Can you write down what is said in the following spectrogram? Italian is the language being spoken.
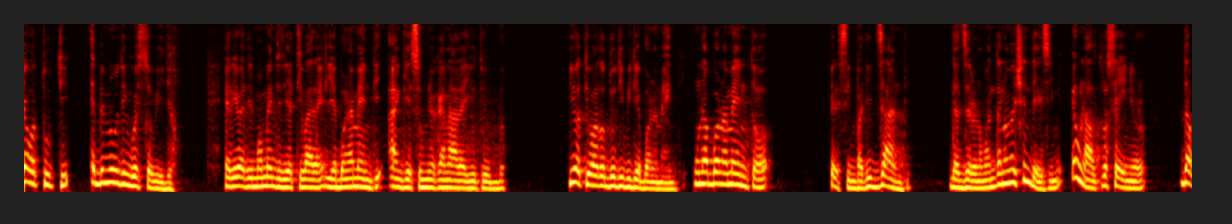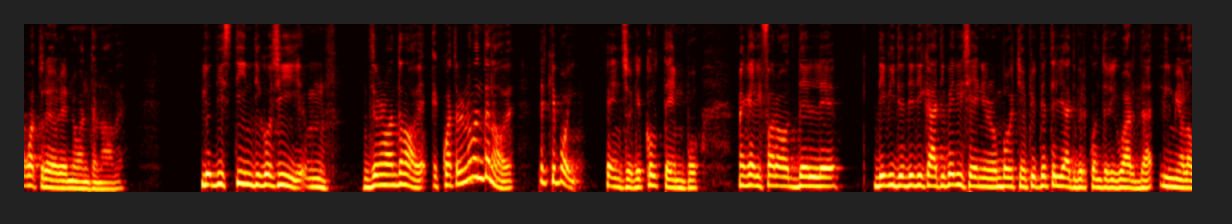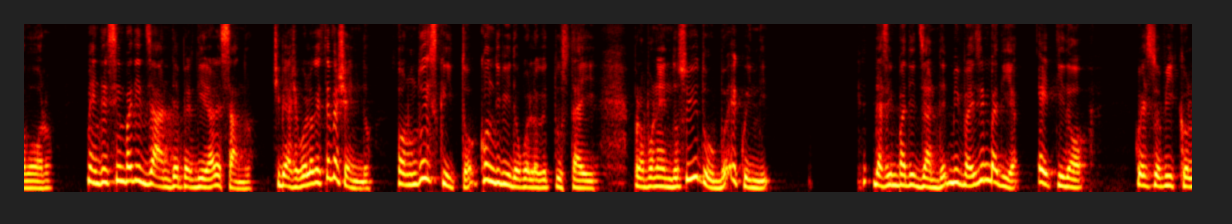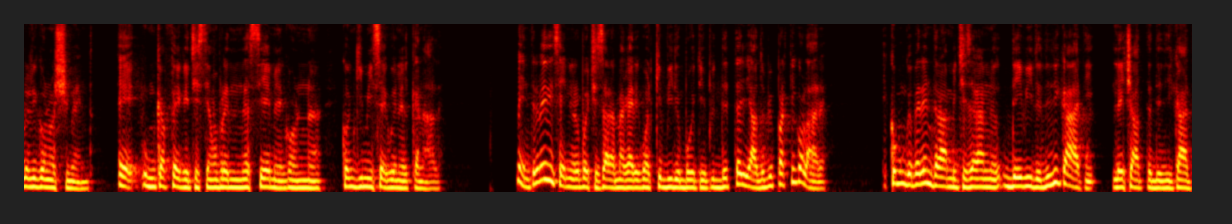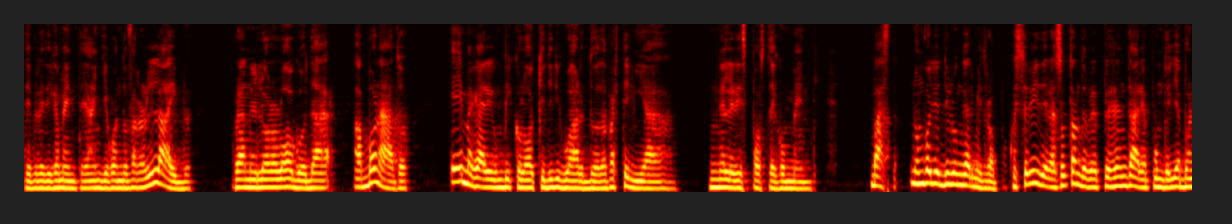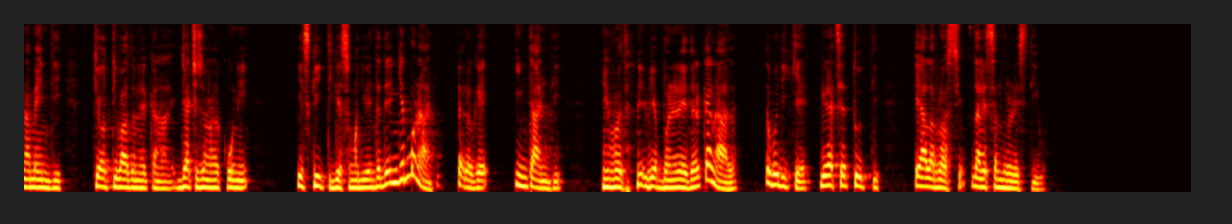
Ciao a tutti e benvenuti in questo video. È arrivato il momento di attivare gli abbonamenti anche sul mio canale YouTube. Io ho attivato due tipi di abbonamenti. Un abbonamento per simpatizzanti da 0,99 centesimi e un altro senior da 4,99 euro. Li ho distinti così 0,99 mm, e 4,99 perché poi penso che col tempo magari farò delle, dei video dedicati per i senior un pochettino più dettagliati per quanto riguarda il mio lavoro mentre il simpatizzante per dire Alessandro ci piace quello che stai facendo, sono un tuo iscritto, condivido quello che tu stai proponendo su YouTube e quindi da simpatizzante mi fai simpatia e ti do questo piccolo riconoscimento. È un caffè che ci stiamo prendendo assieme con, con chi mi segue nel canale. Mentre per i senior poi ci sarà magari qualche video un pochettino più dettagliato, più particolare e comunque per entrambi ci saranno dei video dedicati le chat dedicate praticamente anche quando farò le live, avranno il loro logo da abbonato e magari un piccolo occhio di riguardo da parte mia nelle risposte ai commenti. Basta, non voglio dilungarmi troppo, questo video era soltanto per presentare appunto gli abbonamenti che ho attivato nel canale. Già ci sono alcuni iscritti che sono diventati anche abbonati, spero che in tanti vi abbonerete al canale. Dopodiché, grazie a tutti e alla prossima da Alessandro Restivo.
